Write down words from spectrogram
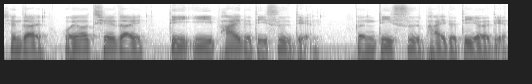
现在我要切在第一拍的第四点跟第四拍的第二点。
